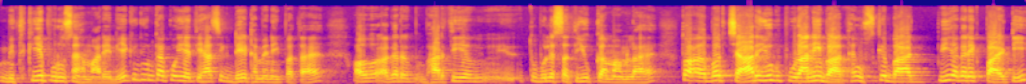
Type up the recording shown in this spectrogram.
मिथकीय पुरुष है हमारे लिए, क्योंकि उनका कोई ऐतिहासिक डेट हमें नहीं पता है। और अगर भारतीय तो बोले सतयुग का मामला है। तो अगर चार युग पुरानी बात है, उसके बाद भी अगर एक पार्टी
